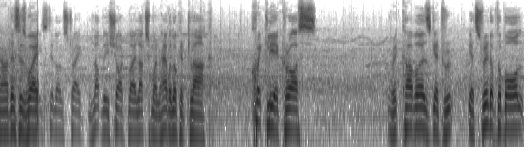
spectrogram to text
Now this is why he's still on strike. Lovely shot by Laxman. Have a look at Clarke. Quickly across. Recovers, get, gets rid of the ball.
